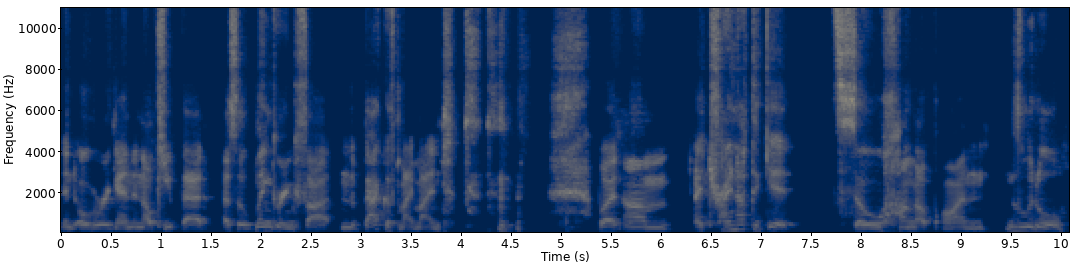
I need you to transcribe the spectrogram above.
and over again. And I'll keep that as a lingering thought in the back of my mind. but um, I try not to get so hung up on little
